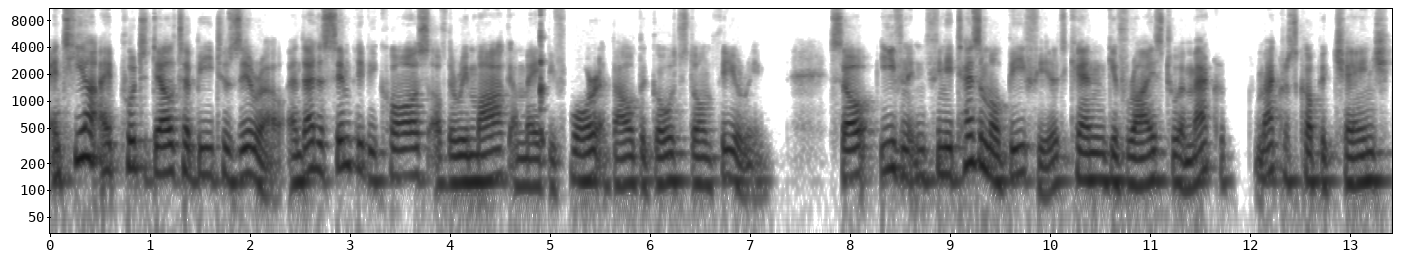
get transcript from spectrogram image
And here I put delta B to zero, and that is simply because of the remark I made before about the Goldstone theorem. So even infinitesimal B field can give rise to a macro macroscopic change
